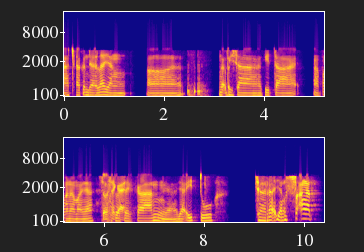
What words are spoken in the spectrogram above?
ada kendala yang eh, nggak bisa kita apa namanya Selesaikan. selesaikan ya yaitu jarak yang sangat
